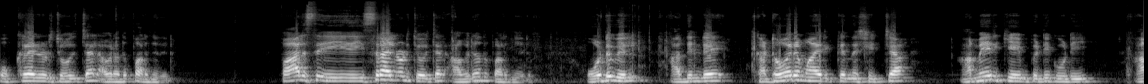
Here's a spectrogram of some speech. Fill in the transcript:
ഉക്രൈനോട് ചോദിച്ചാൽ അവരത് പറഞ്ഞു തരും. പാലസ്തീ ഇസ്രായേലിനോട് ചോദിച്ചാൽ അവരത് പറഞ്ഞു തരും. ഒടുവിൽ അതിന്റെ കഠോരമായിരിക്കുന്ന ശിക്ഷ അമേരിക്കയും പിടികൂടി. ആ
